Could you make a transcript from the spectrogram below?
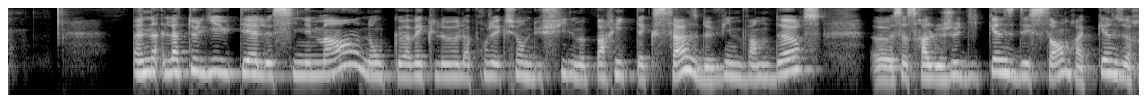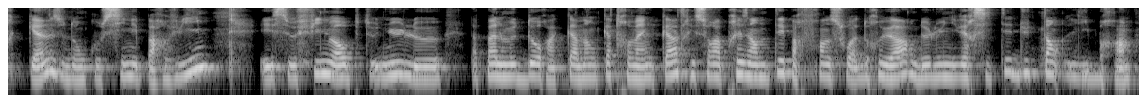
l'atelier UTL cinéma, donc avec la projection du film Paris, Texas de Wim Wenders. Euh, ça sera le jeudi 15 décembre à 15h15, donc au ciné Parvis. Et ce film a obtenu le, la Palme d'Or à Cannes en 84. Il sera présenté par François Druard de l'Université du Temps Libre.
